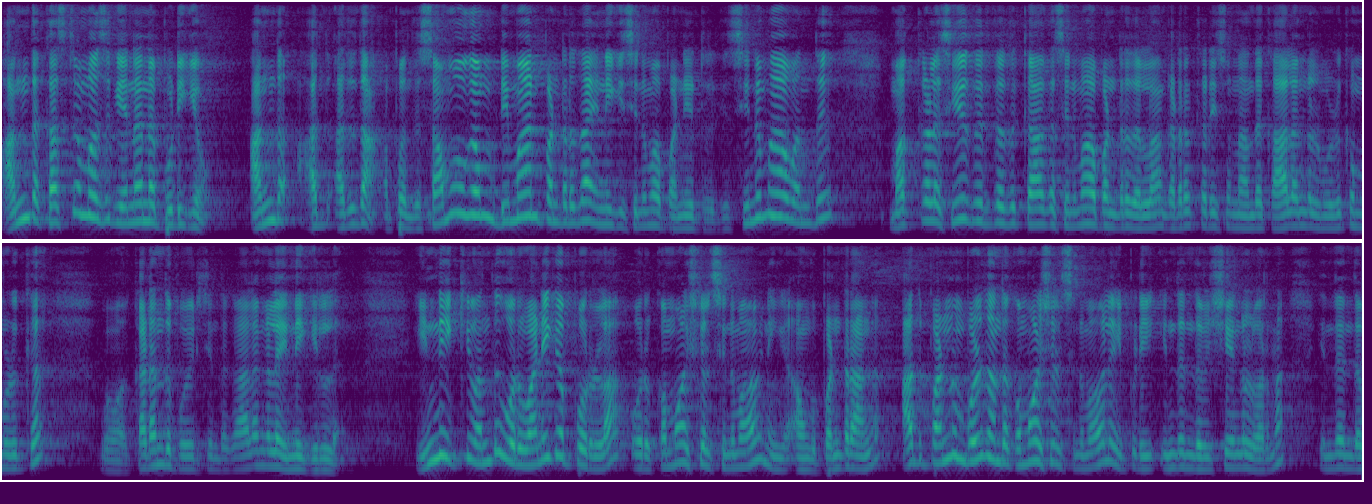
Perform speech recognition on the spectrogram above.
அந்த கஸ்டமர்ஸுக்கு என்னென்ன பிடிக்கும்? அந்த அது அதுதான். அப்போ இந்த சமூகம் டிமாண்ட் பண்ணுறது தான் இன்றைக்கி சினிமா பண்ணிகிட்ருக்கு சினிமா வந்து மக்களை சீர்திருத்தத்துக்காக சினிமா பண்ணுறதெல்லாம் கடற்கரை சொன்ன அந்த காலங்கள் முழுக்க முழுக்க கடந்து போயிடுச்சு இந்த காலங்களில் இன்றைக்கி இல்லை. இன்றைக்கி வந்து ஒரு வணிகப் பொருளாக ஒரு கமர்ஷியல் சினிமாவை நீங்கள் அவங்க பண்ணுறாங்க அது பண்ணும்பொழுது அந்த கமர்ஷியல் சினிமாவில் இப்படி இந்தந்த விஷயங்கள் வரணும் இந்தந்த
